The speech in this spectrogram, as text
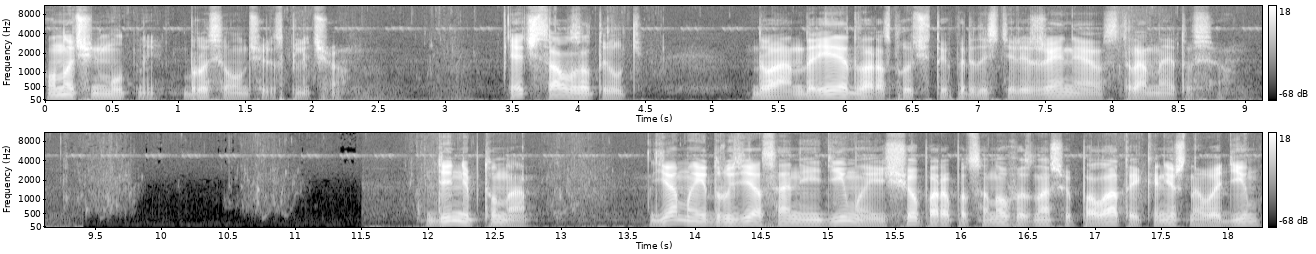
Он очень мутный, бросил он через плечо. Я чесал затылки. Два Андрея, два расплывчатых предостережения. Странно это все. День Нептуна. Я, мои друзья Саня и Дима, и еще пара пацанов из нашей палаты, и, конечно, Вадим,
